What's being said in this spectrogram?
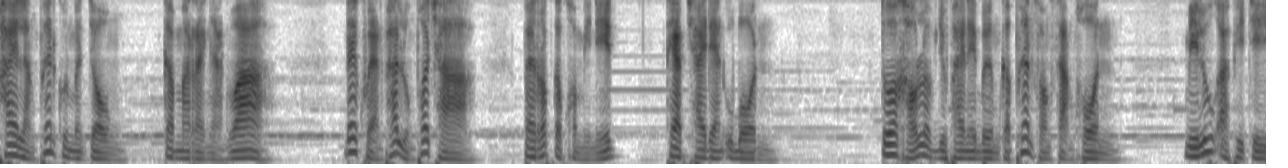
ภายหลังเพื่อนคุณบรรจงกลับมารายงานว่า ได้แขวนผ้าหลวงพ่อชาไปรบกับคอมมิวนิสต์แถบชายแดนอุบล ตัวเขาหลบอยู่ภายในเบิมกับเพื่อนสองสามคน มีลูกอาพีจี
